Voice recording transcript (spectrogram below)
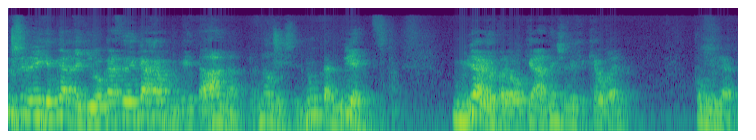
Entonces le dije, mira, te equivocaste de caja porque estas andan. Pero no, me dice, nunca anduvieron. Un milagro para vos que anden. Yo le dije, qué bueno, un milagro.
